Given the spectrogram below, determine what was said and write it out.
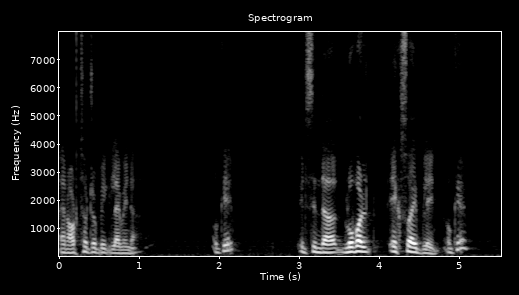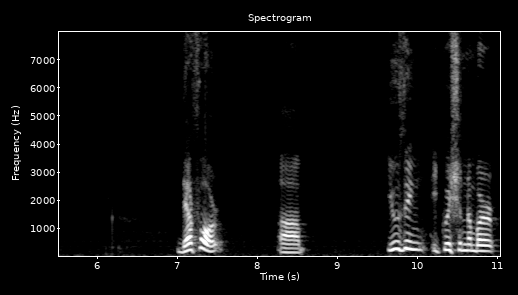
an orthotropic lamina. Okay. It is in the global xy plane. Okay. Therefore, uh, using equation number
